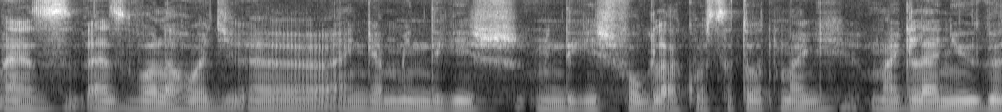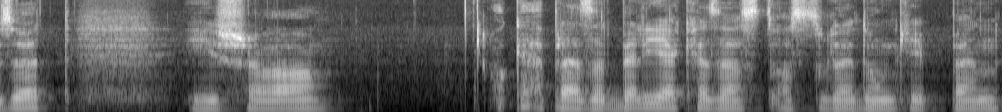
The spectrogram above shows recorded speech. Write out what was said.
ez, ez valahogy engem mindig is, mindig is foglalkoztatott, meg, meg lenyűgözött, és a, a káprázatbeliekhez azt, azt tulajdonképpen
